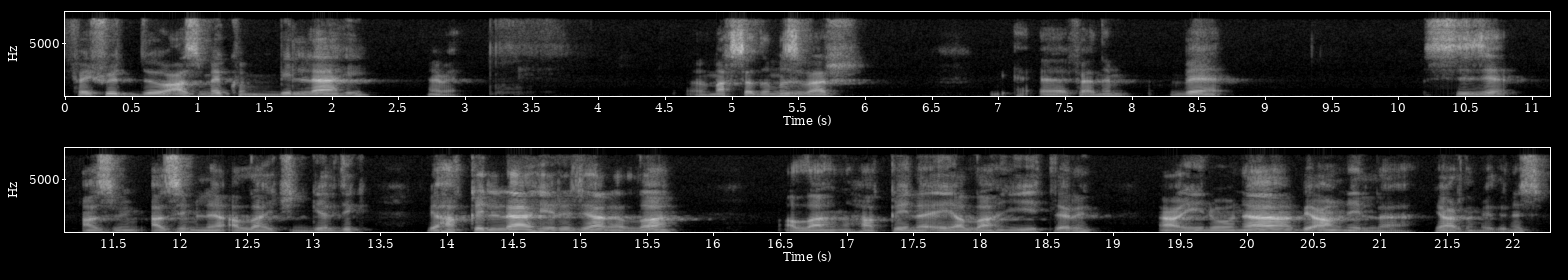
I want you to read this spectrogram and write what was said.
feşuddu azmekum billahi. Evet. Maksadımız var efendim ve size azim, azimle Allah için geldik. Bi hakkillahi ricalallah Allah'ın hakkıyla ey Allah'ın yiğitleri a'inuna bi avnillah yardım ediniz.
